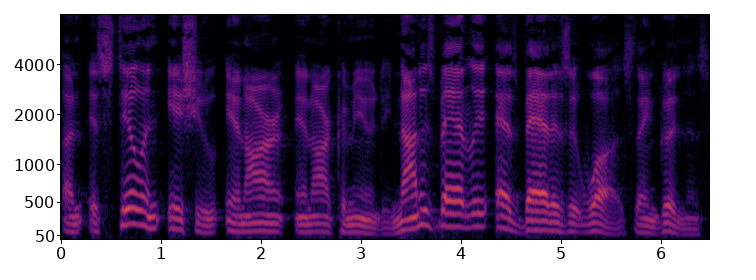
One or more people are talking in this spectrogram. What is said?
an it's still an issue in our in our community. Not as badly as bad as it was, thank goodness.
